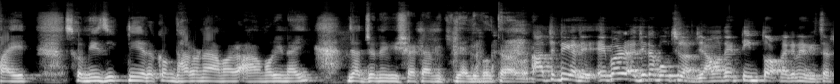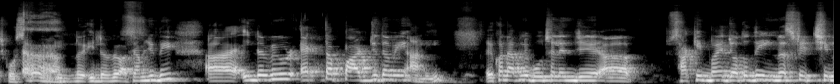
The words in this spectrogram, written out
ফাইট সো মিউজিক নিয়ে এরকম ধারণা আমার আহামরি নাই। যার জন্য এই বিষয়টা আমি ক্লিয়ারলি বলতে পারব আচ্ছা ঠিক আছে। এবার যেটা বলছিলাম যে আমাদের টিম তো আপনাকে নিয়ে রিসার্চ করছে ইন্টারভিউ আছে। আমি যদি ইন্টারভিউর একটা পার্ট যদি আমি আনি এখানে আপনি বলছিলেন যে সাকিব ভাই যতদিন ইন্ডাস্ট্রির ছিল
